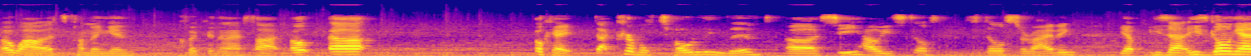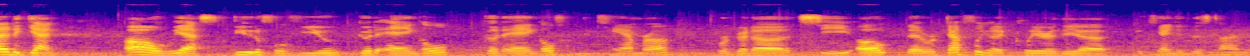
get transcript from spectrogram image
oh wow, that's coming in quicker than I thought. Oh, uh, okay, that Kerbal totally lived. Uh, see how he's still still surviving? Yep, he's uh, he's going at it again. Oh yes, beautiful view, good angle, good angle from the camera. We're gonna see. Oh, we're definitely gonna clear the uh, the canyon this time.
